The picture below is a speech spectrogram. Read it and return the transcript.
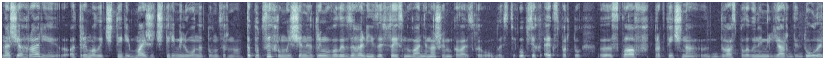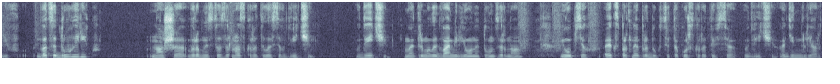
Наші аграрії отримали 4, майже 4 мільйони тонн зерна. Таку цифру ми ще не отримували взагалі за все існування нашої Миколаївської області. Обсяг експорту е, склав практично 2,5 мільярди доларів. 22 рік наше виробництво зерна скоротилося вдвічі. Вдвічі ми отримали 2 мільйони тонн зерна, і обсяг експортної продукції також скоротився вдвічі 1 мільярд.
